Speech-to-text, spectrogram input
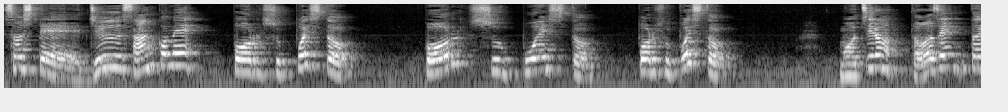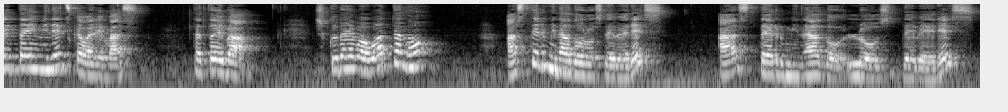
そして13個目 por supuesto por supuesto por supuesto もちろん当然といった意味で使われます。例えば宿題は終わったの ¿Has terminado los deberes? ¿Has terminado los deberes?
